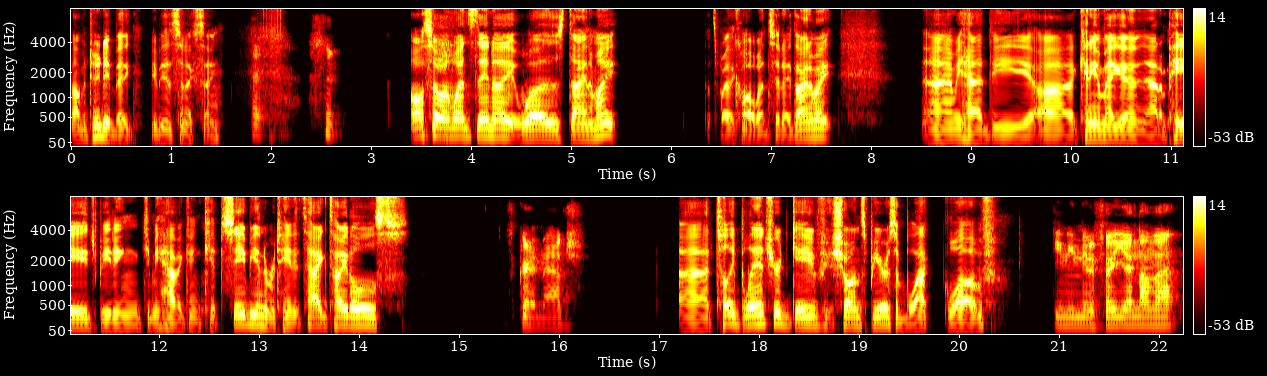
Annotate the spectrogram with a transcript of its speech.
Opportunity Big. Maybe that's the next thing. Also on Wednesday night was Dynamite. That's why they call it Wednesday Night Dynamite. And we had the uh, Kenny Omega and Adam Page beating Jimmy Havoc and Kip Sabian to retain the tag titles. It's a great match. Uh, Tully Blanchard gave Shawn Spears a black glove. Do you need me to fill you in on that?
